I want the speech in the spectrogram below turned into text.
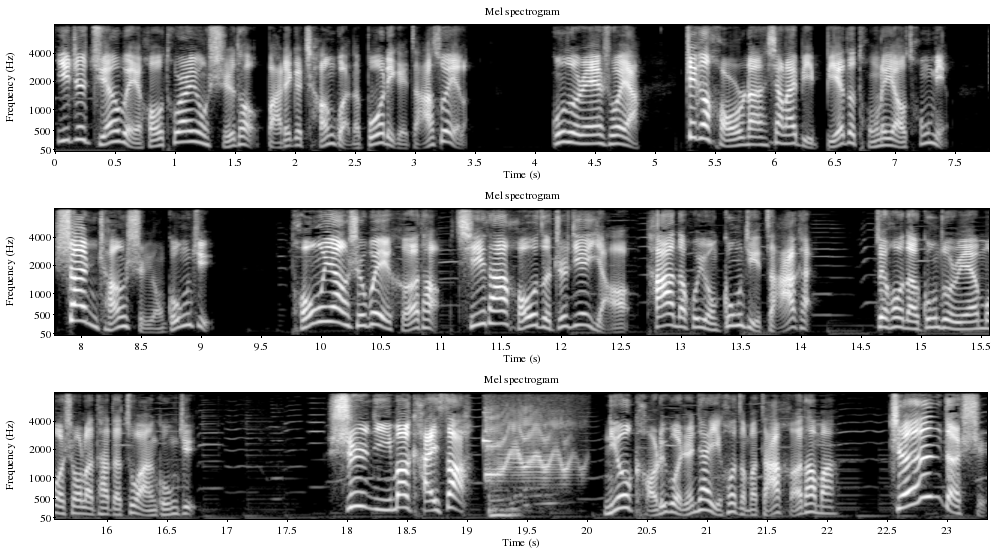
一只卷尾猴突然用石头把这个场馆的玻璃给砸碎了。工作人员说呀，这个猴呢向来比别的同类要聪明，擅长使用工具。同样是喂核桃，其他猴子直接咬，它呢会用工具砸开。最后呢，工作人员没收了他的作案工具。是你吗，凯撒？你有考虑过人家以后怎么砸核桃吗？真的是，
